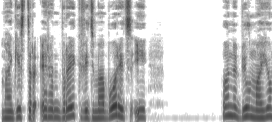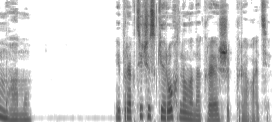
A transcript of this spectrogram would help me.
«Магистр Эренбрейк — ведьмоборец и...» Он убил мою маму. И практически рухнула на краешек кровати.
